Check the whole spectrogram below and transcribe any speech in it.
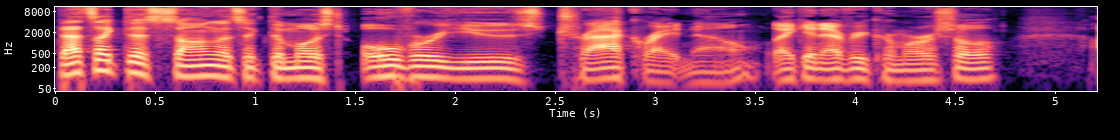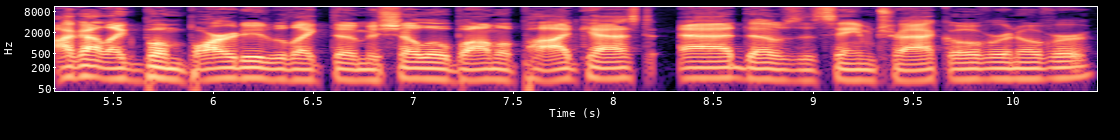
That's like the song that's like the most overused track right now. Like in every commercial, I got like bombarded with like the Michelle Obama podcast ad that was the same track over and over.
